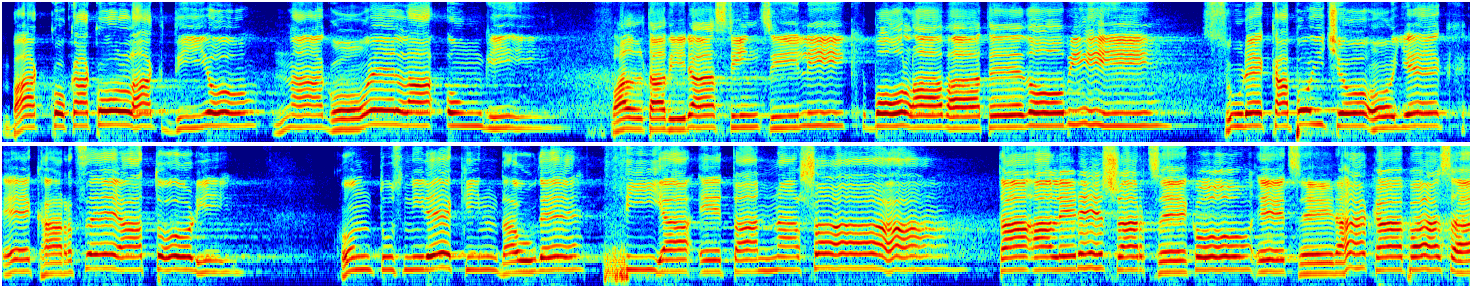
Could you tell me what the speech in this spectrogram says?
bak Coca-Colak dio nagoela ongi. Falta dira zintzilik bola bat edo bi, zure kapoitxo hoiek ekartzea tori. Kontuz nirekin daude zia eta nasa, ta alere sartzeko etzera kapaza.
